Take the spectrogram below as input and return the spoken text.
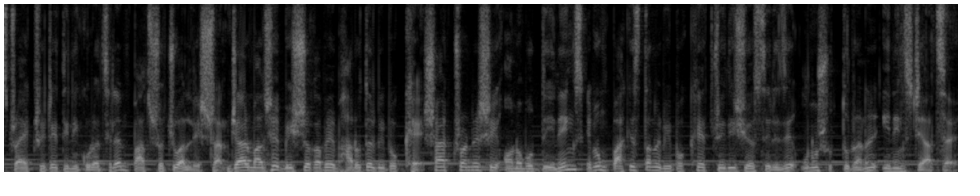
স্ট্রাইক রেটে তিনি করেছিলেন পাঁচশো চুয়াল্লিশ রান। যার মাঝে বিশ্বকাপে ভারতের বিপক্ষে ষাট রানের সেই অনবদ্য ইনিংস এবং পাকিস্তানের বিপক্ষে ত্রিদেশীয় সিরিজে উনসত্তর রানের ইনিংসটি আছে।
